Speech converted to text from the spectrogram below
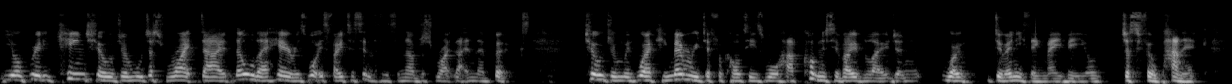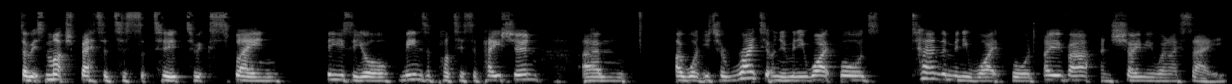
your really keen children will just write down, all they hear is what is photosynthesis, and they'll just write that in their books. Children with working memory difficulties will have cognitive overload and won't do anything, maybe, or just feel panic. So it's much better to, to, to explain these are your means of participation. Um, I want you to write it on your mini whiteboards, turn the mini whiteboard over and show me when I say,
